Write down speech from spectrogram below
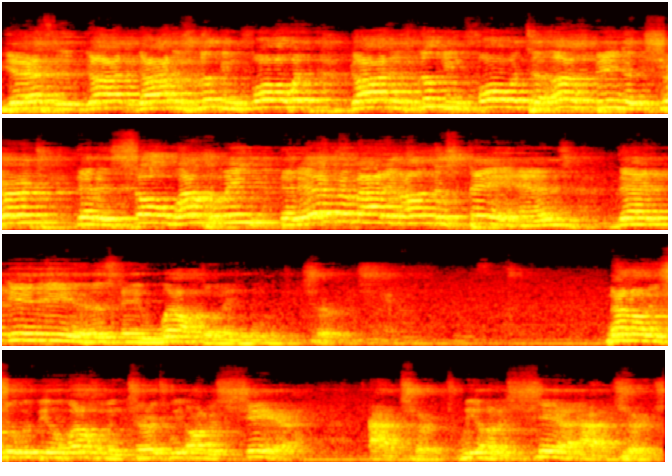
Yes, God, God is looking forward. God is looking forward to us being a church that is so welcoming that everybody understands that it is a welcoming church. Not only should we be a welcoming church, we ought to share our church. We ought to share our church.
